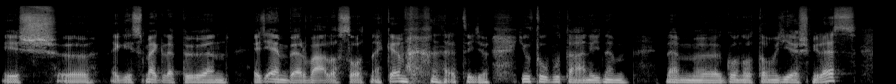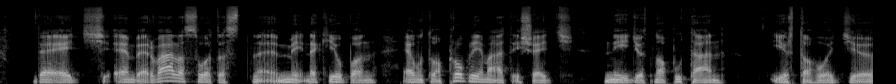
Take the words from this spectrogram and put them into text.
és egész meglepően egy ember válaszolt nekem, hát így a YouTube után így nem, nem gondoltam, hogy ilyesmi lesz, de egy ember válaszolt, azt neki jobban elmondtam a problémát, és egy négy-öt nap után írta, hogy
